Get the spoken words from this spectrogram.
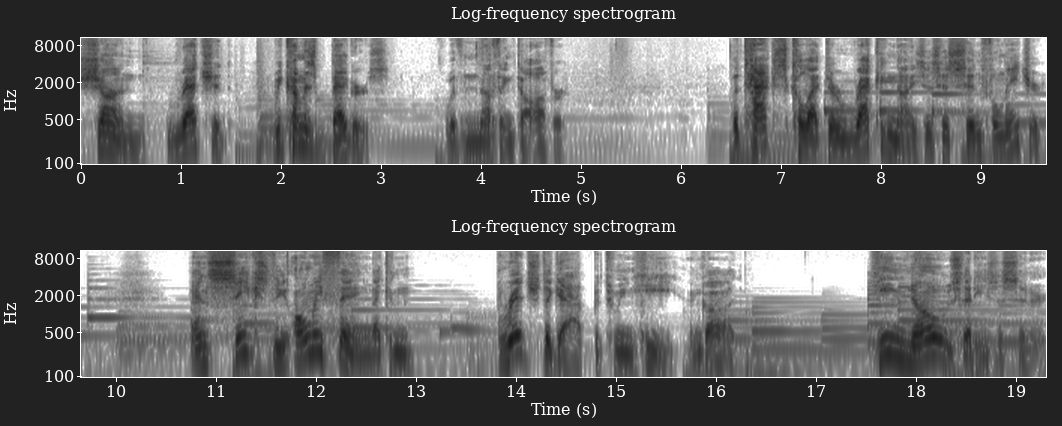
shunned, wretched. We come as beggars with nothing to offer. The tax collector recognizes his sinful nature and seeks the only thing that can bridge the gap between he and God. He knows that he's a sinner,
